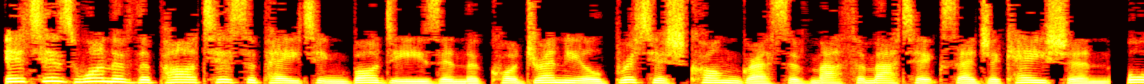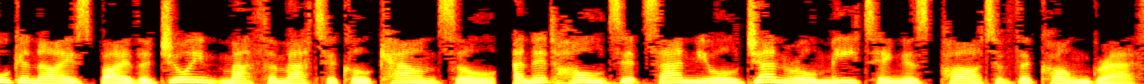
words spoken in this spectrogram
It is one of the participating bodies in the quadrennial British Congress of Mathematics Education, organised by the Joint Mathematical Council, and it holds its annual general meeting as part of the Congress.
